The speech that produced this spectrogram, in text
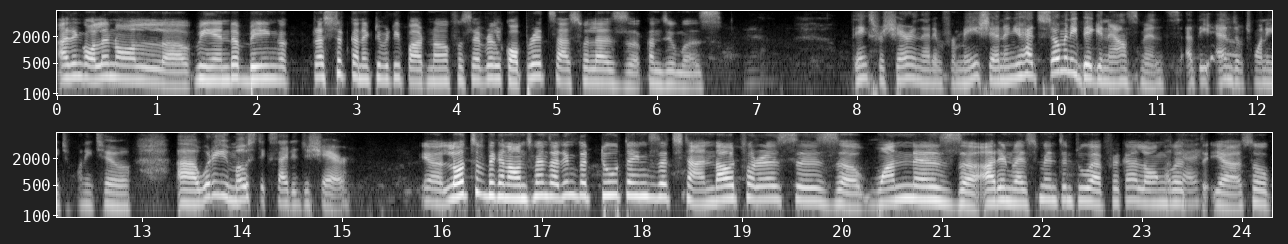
I think all in all, uh, we end up being a trusted connectivity partner for several corporates as well as consumers. Thanks for sharing that information. And you had so many big announcements at the end of 2022. Uh, what are you most excited to share? Yeah, lots of big announcements. I think the two things that stand out for us is uh, one is uh, our investment into Africa, along Okay. with yeah. So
